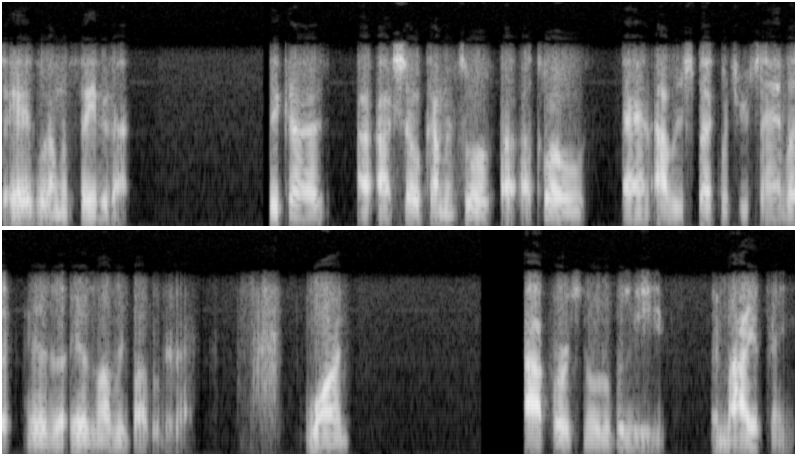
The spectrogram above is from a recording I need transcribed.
say. Here's what I'm gonna say to that. Because our, our show coming to a, a, a close, and I respect what you're saying, but here's a here's my rebuttal to that. One, I personally believe, in my opinion,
